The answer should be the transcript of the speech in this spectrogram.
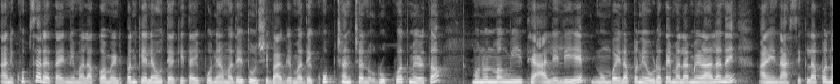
आणि खूप साऱ्या ताईंनी मला कमेंट पण केल्या होत्या की ताई पुण्यामध्ये तुळशीबागेमध्ये खूप छान छान रुखवत मिळतं. म्हणून मग मी इथे आलेली आहे. मुंबईला पण एवढं काही मला मिळालं नाही आणि नाशिकला पण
